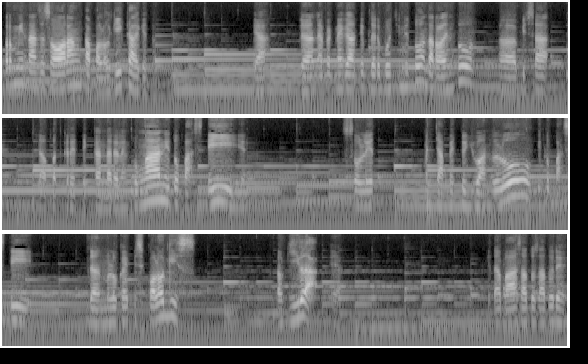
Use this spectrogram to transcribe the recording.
permintaan seseorang tanpa logika gitu. Ya. Dan efek negatif dari bucin itu antara lain tuh uh, bisa dapat kritikan dari lingkungan itu pasti ya. sulit mencapai tujuan lu itu pasti. Dan melukai psikologis. Atau gila kita bahas satu-satu deh.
